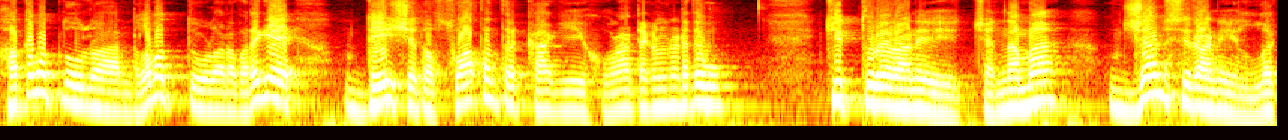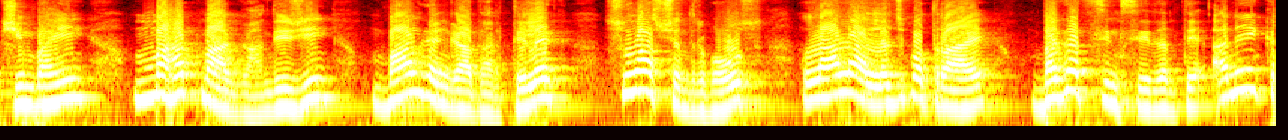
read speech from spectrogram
ಹತ್ತೊಂಬತ್ತು ನೂರ ನಲವತ್ತೇಳರವರೆಗೆ ದೇಶದ ಸ್ವಾತಂತ್ರ್ಯಕ್ಕಾಗಿ ಹೋರಾಟಗಳು ನಡೆದವು. ಕಿತ್ತೂರು ರಾಣಿ ಚೆನ್ನಮ್ಮ, ಝಾನ್ಸಿ ರಾಣಿ ಲಕ್ಷ್ಮೀಬಾಯಿ, ಮಹಾತ್ಮ ಗಾಂಧೀಜಿ, ಬಾಲ್ ಗಂಗಾಧರ್ ತಿಲಕ್, ಸುಭಾಷ್ ಚಂದ್ರ ಬೋಸ್, ಲಾಲಾ ಲಜಪತ್ ರಾಯ್, ಭಗತ್ ಸಿಂಗ್ ಸೇರಿದಂತೆ ಅನೇಕ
